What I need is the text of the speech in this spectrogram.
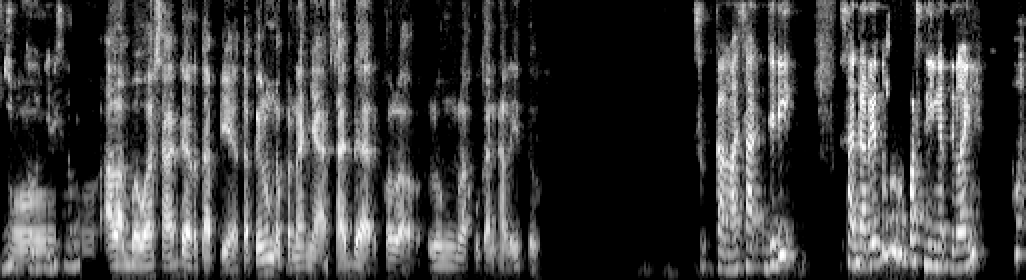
gitu Oh, jadi sebenarnya alam bawah sadar tapi ya. Tapi lu nggak pernah nyak sadar kalau lu melakukan hal itu. suka nggak sadar jadi sadarnya tuh baru pas diingetin lagi oh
